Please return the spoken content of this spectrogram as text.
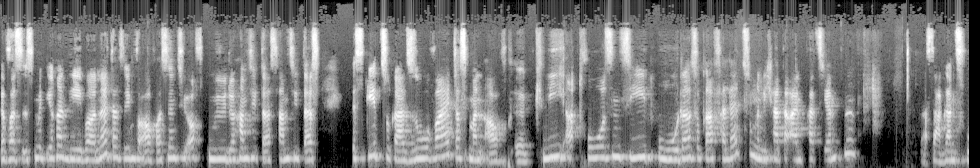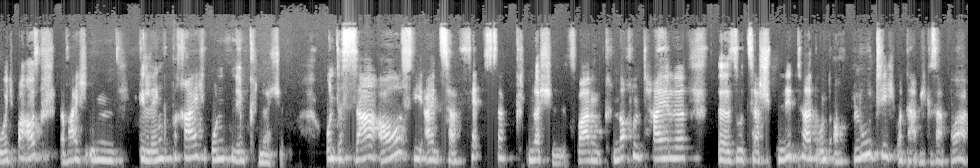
Ja, was ist mit Ihrer Leber? Ne? Da sehen wir auch, was sind Sie oft müde? Haben Sie das? Haben Sie das? Es geht sogar so weit, dass man auch äh, Kniearthrosen sieht oder sogar Verletzungen. Ich hatte einen Patienten, das sah ganz furchtbar aus. Da war ich im Gelenkbereich unten im Knöchel. Und es sah aus wie ein zerfetzter Knöchel. Es waren Knochenteile, äh, so zersplittert und auch blutig. Und da habe ich gesagt, boah,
